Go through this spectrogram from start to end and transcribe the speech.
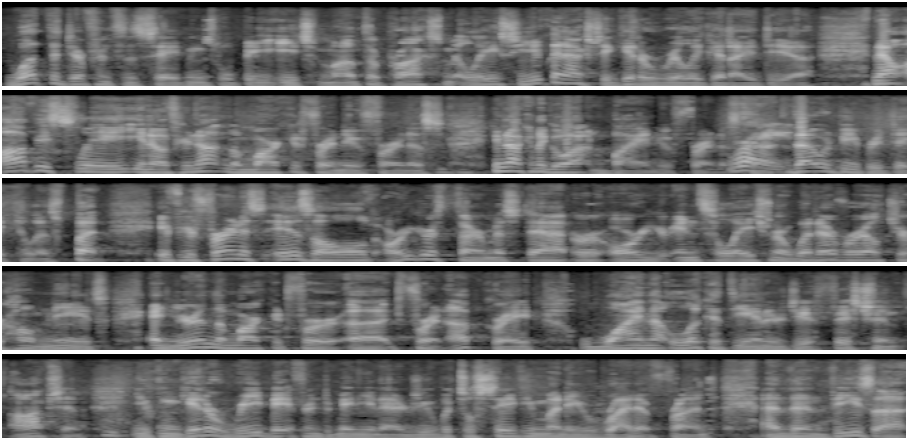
what the difference in savings will be each month approximately, so you can actually get a really good idea. Now, obviously, you know, if you're not in the market for a new furnace, you're not going to go out and buy a new furnace. Right. That, that, would be ridiculous. But if your furnace is old, or your thermostat, or, or your insulation, or whatever else your home needs, and you're in the market for uh, for an upgrade, why not look at the energy efficient option? You can get a rebate from Dominion Energy, which will save you money right up front, and then these uh,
